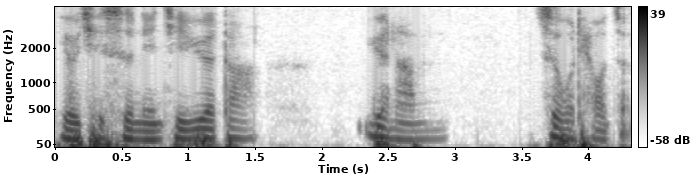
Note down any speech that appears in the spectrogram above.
尤其是年纪越大，越难自我调整。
